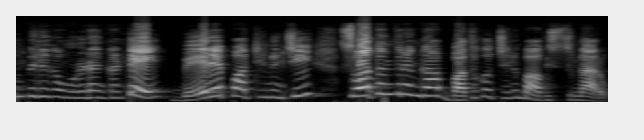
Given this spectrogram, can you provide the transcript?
ఎంపీలుగా ఉండడం కంటే వేరే పార్టీ నుంచి స్వతంత్రంగా బతకొచ్చని భావిస్తున్నారు.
